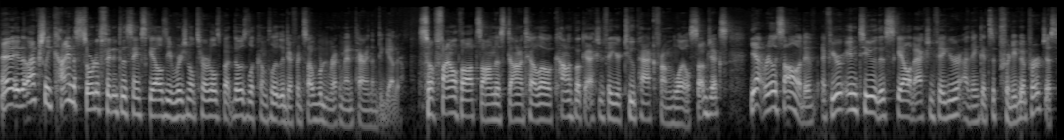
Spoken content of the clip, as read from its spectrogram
And it'll actually kind of sort of fit into the same scale as the original Turtles, but those look completely different, so I wouldn't recommend pairing them together. So final thoughts on this Donatello comic book action figure 2-pack from Loyal Subjects. Yeah, really solid. If, if you're into this scale of action figure, I think it's a pretty good purchase.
